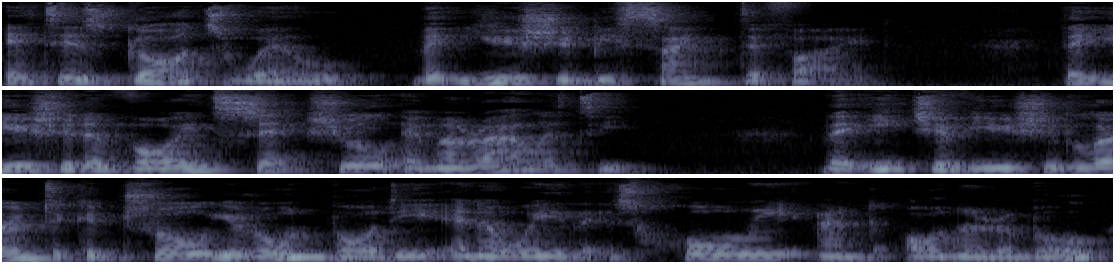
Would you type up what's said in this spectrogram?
It is God's will that you should be sanctified, that you should avoid sexual immorality, that each of you should learn to control your own body in a way that is holy and honourable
